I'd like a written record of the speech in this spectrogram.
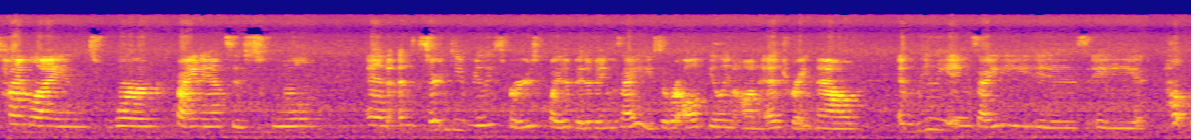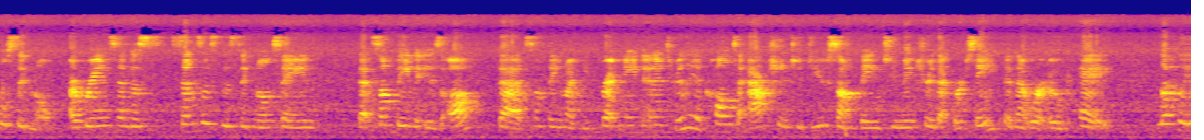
Timelines, work, finances, school, and uncertainty really spurs quite a bit of anxiety. So we're all feeling on edge right now. And really, anxiety is a helpful signal. Our brain sends us sends us the signal saying that something is off, that something might be threatening, and it's really a call to action to do something to make sure that we're safe and that we're okay. Luckily,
